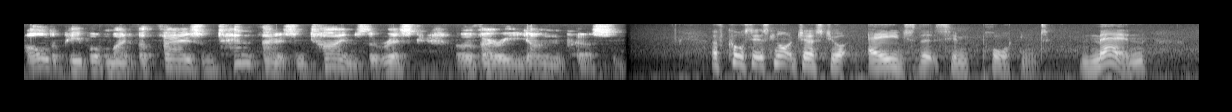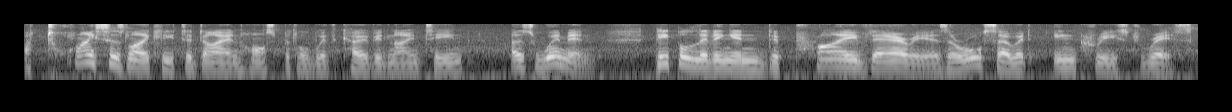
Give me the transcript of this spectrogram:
Older people might have a thousand, ten thousand times the risk of a very young person. Of course, it's not just your age that's important. Men are twice as likely to die in hospital with COVID 19 as women. People living in deprived areas are also at increased risk,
